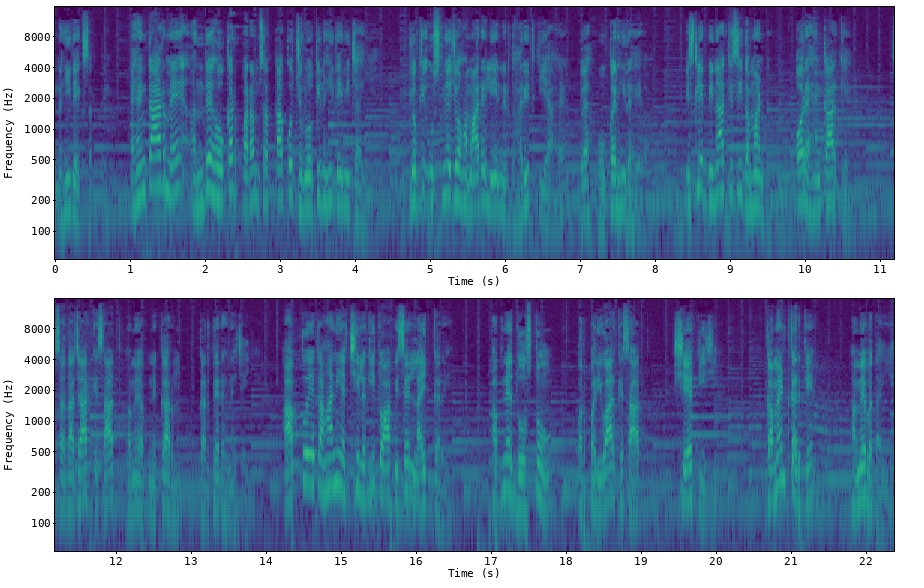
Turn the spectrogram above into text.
नहीं देख सकते। अहंकार में अंधे होकर परम सत्ता को चुनौती नहीं देनी चाहिए, क्योंकि उसने जो हमारे लिए निर्धारित किया है, वह होकर ही रहेगा। इसलिए बिना किसी घमंड और अहंकार के, सदाचार के साथ हमें अपने कर्म करते रहने चाहिए। आपको ये कहानी अच्छी लगी तो आप इसे लाइक करें। अपने दोस्तों और परिवार के साथ शेयर कीजिए। कमेंट करके हमें बताइए।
